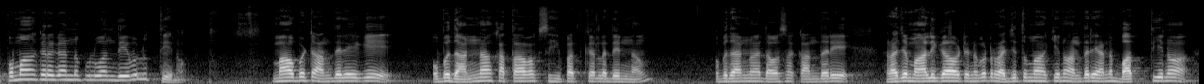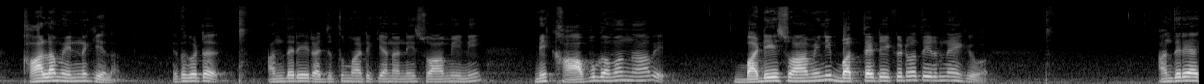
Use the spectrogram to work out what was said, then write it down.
උපමා කරගන්න පුළුවන් දේවලුත් තියෙනවා. මා ඔබට අන්දරේගේ ඔබ දන්නා කතාවක් සිහිපත් කරලා දෙන්නම්. ඔබ දන්නවා දවසක් අන්දරේ රජ මාලිගාවට එනකොට රජතුමා කියනවා අන්දරේ යන බත් තියනවා කාලම එන්න කියලා. එතකොට අන්දරේ රජතුමාට කියන අනේ ස්වාමීනි මේ කාපු ගමන් ආවේ. බඩේ ස්වාමීනි බත් ඇටයකටවත් ඉර නැහැ කිව්වා. අන්දරයා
